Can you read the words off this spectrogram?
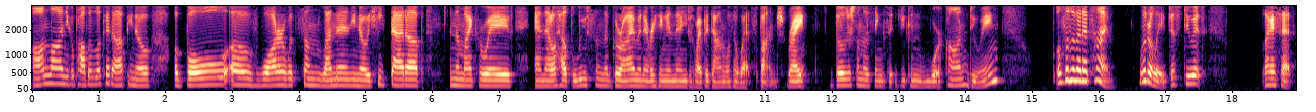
online. You could probably look it up. You know, a bowl of water with some lemon, you know, heat that up in the microwave, and that'll help loosen the grime and everything. And then you just wipe it down with a wet sponge, right? Those are some of the things that you can work on doing a little bit at a time. Literally, just do it, like I said,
